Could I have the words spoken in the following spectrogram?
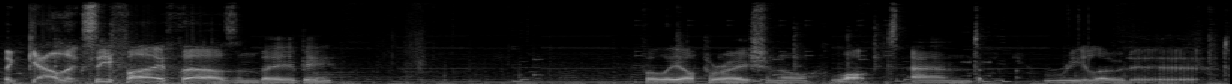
The Galaxy 5000, baby. Fully operational, locked and reloaded.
